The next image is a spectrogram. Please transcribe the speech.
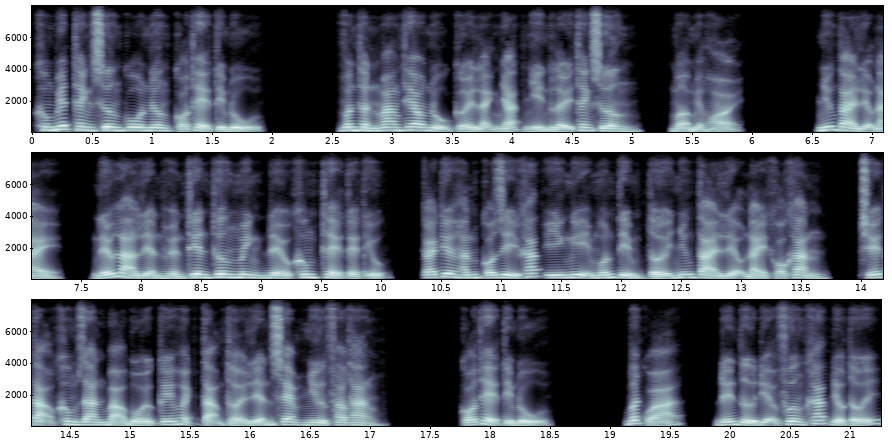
Không biết thanh xương cô nương có thể tìm đủ. Vân thần mang theo nụ cười lạnh nhạt nhìn lấy thanh xương, mở miệng hỏi. Những tài liệu này, nếu là liền huyền thiên thương minh đều không thể tề tiểu, cái kia hắn có gì khác ý nghĩ muốn tìm tới những tài liệu này khó khăn, chế tạo không gian bảo bồi kế hoạch tạm thời liền xem như phao thang. Có thể tìm đủ. Bất quá, đến từ địa phương khác điều tới.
